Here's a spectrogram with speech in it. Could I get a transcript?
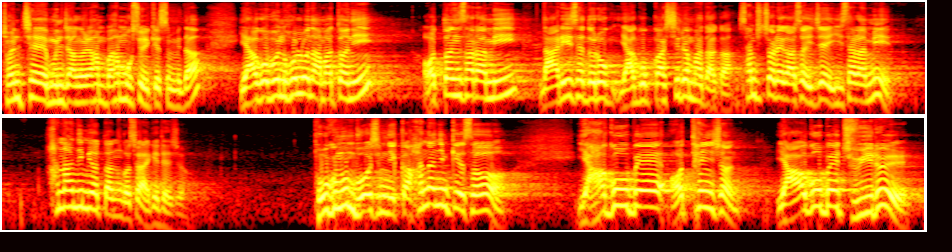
전체 문장을 한번 한 목소리 읽겠습니다. 야곱은 홀로 남았더니 어떤 사람이 날이 새도록 야곱과 씨름하다가 30절에 가서 이제 이 사람이 하나님이었다는 것을 알게 되죠. 복음은 무엇입니까? 하나님께서 야곱의 attention, 야곱의 주의를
